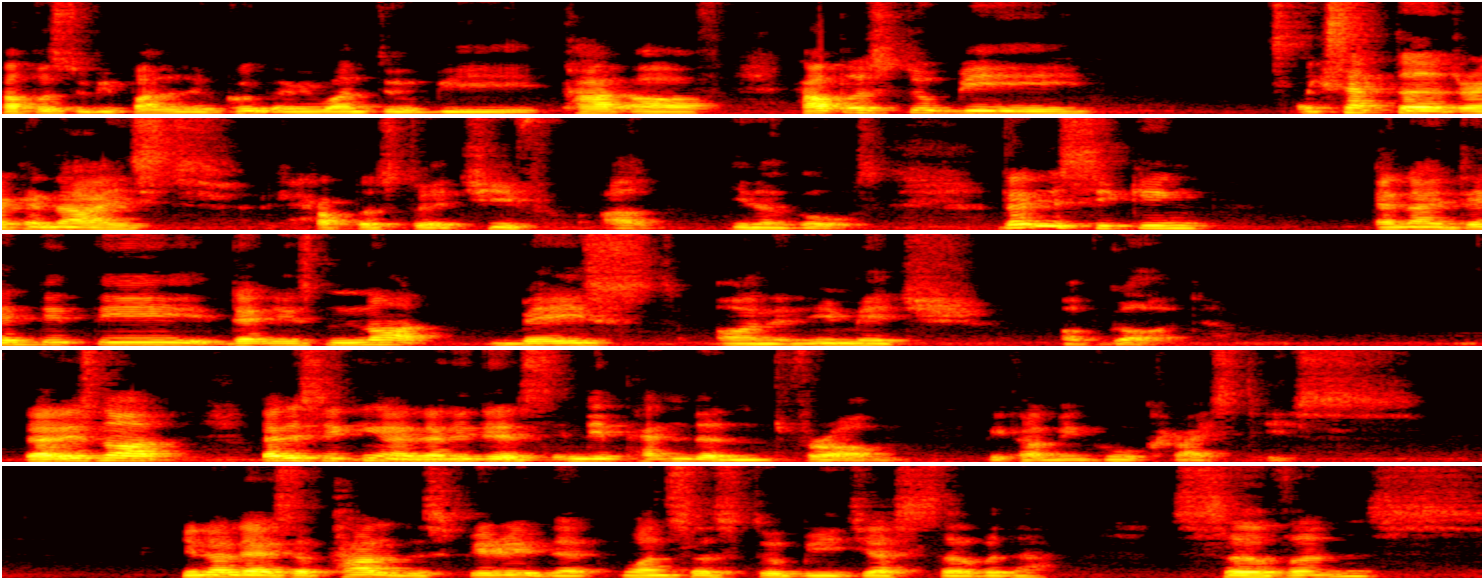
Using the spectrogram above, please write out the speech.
help us to be part of the group that we want to be part of, help us to be accepted, recognized, help us to achieve our inner goals. That is seeking an identity that is not based on an image of God. That is not that is seeking an identity that's independent from becoming who Christ is. You know, there's a part of the spirit that wants us to be just servant servants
